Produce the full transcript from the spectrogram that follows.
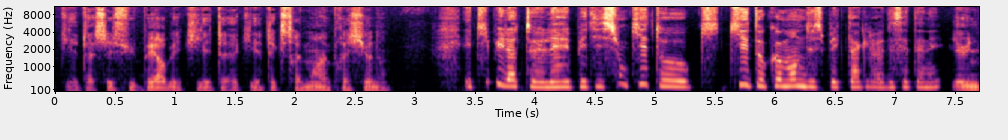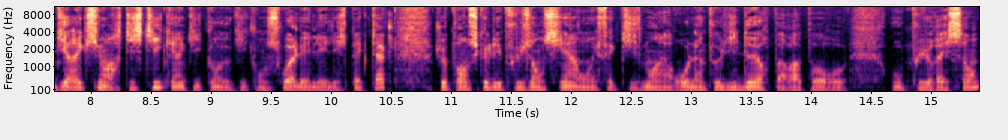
qui est, assez superbe et qui est extrêmement impressionnant. Et qui pilote les répétitions qui est, au, qui, est aux commandes du spectacle de cette année? Il y a une direction artistique hein, qui, qui, conçoit les, les, les, spectacles. Je pense que les plus anciens ont effectivement un rôle un peu leader par rapport aux au plus récents.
